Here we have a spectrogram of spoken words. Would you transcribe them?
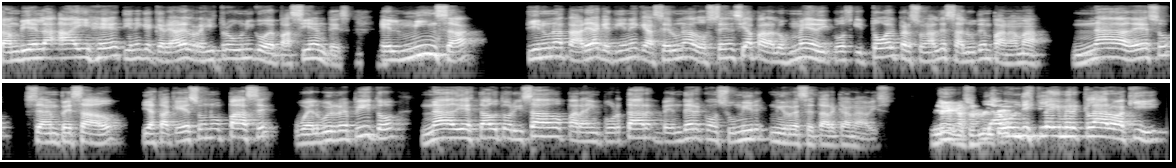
También la AIG tiene que crear el registro único de pacientes. El MINSA tiene una tarea que tiene que hacer una docencia para los médicos y todo el personal de salud en Panamá. Nada de eso se ha empezado y hasta que eso no pase, vuelvo y repito, Nadie está autorizado para importar, vender, consumir ni recetar cannabis. y, hago un disclaimer claro aquí.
